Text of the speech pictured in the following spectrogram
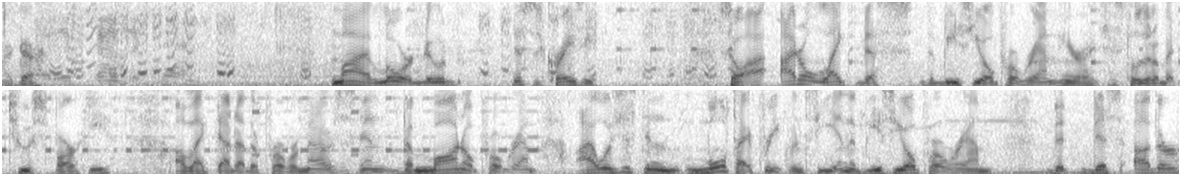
Right there. My lord, dude, this is crazy. So I, I don't like this, the VCO program here. It's just a little bit too sparky. I like that other program that I was just in, the mono program. I was just in multi-frequency in the VCO program. The, this other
